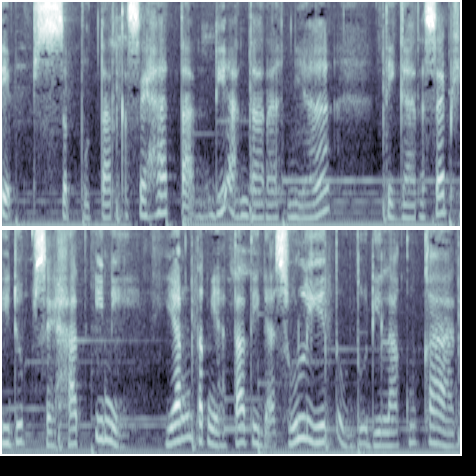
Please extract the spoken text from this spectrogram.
tips seputar kesehatan, di antaranya tiga resep hidup sehat ini yang ternyata tidak sulit untuk dilakukan.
